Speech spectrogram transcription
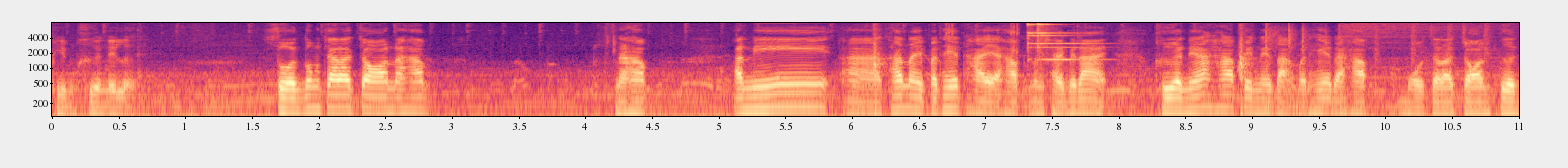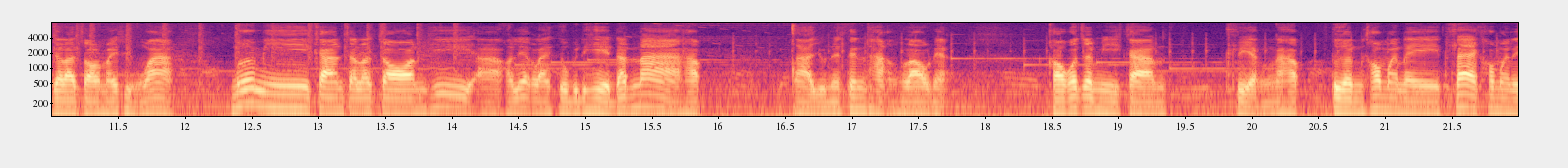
พิมพ์คืนได้เลย ส่วนตรงจราจรนะครับนะครับ อันนี้ถ้าในประเทศไทยอะครับมันใช้ไม่ได้ คืออันนี้ถ้าเป็นในต่างประเทศนะครับ โหมดจราจรเตือนจราจรหมายถึงว่า เมื่อมีการจราจรที่เขาเรียกอะไรคืออุบัติเหตุด้านหน้าครับออยู่ในเส้นทางของเราเนี่ยเขาก็จะมีการเสียงนะครับ เตือนเข้ามาในแทรกเข้ามาใน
